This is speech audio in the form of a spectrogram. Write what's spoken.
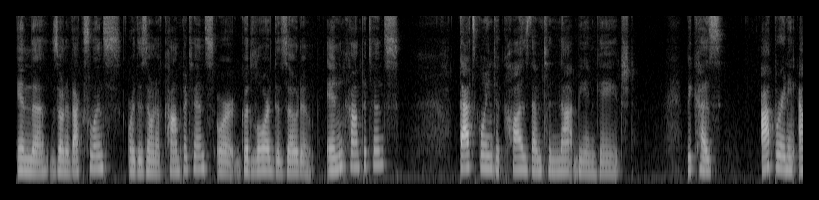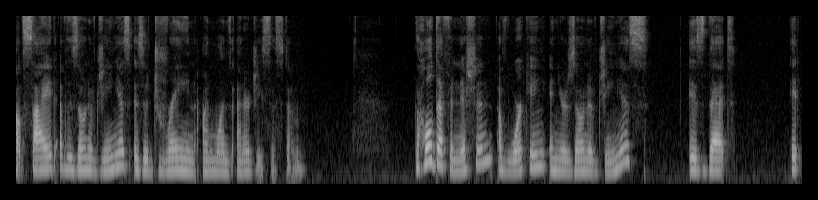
in the zone of excellence, or the zone of competence, or, good Lord, the zone of incompetence, that's going to cause them to not be engaged because operating outside of the zone of genius is a drain on one's energy system. The whole definition of working in your zone of genius is that it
